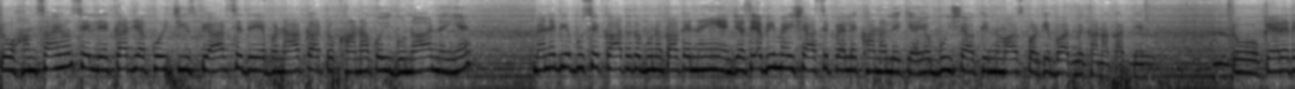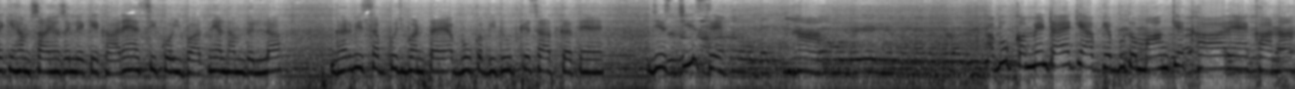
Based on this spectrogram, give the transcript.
तो हमसायों से लेकर या कोई चीज़ प्यार से दे बनाकर तो खाना कोई गुनाह नहीं है। मैंने भी अबू से कहा था तो अबू ने कहा कि नहीं है जैसे अभी मैं ईशा से पहले खाना लेके आई हूँ अबू ईशा की नमाज़ पढ़ के बाद में खाना खाते हैं। तो कह रहे थे कि हम सायों से लेके खा रहे हैं ऐसी कोई बात नहीं अल्हम्दुलिल्लाह घर भी सब कुछ बनता है अबू कभी दूध के साथ करते हैं जिस चीज़ से हाँ अबू कमेंट आया कि आपके अबू तो मांग के खा रहे हैं खाना?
